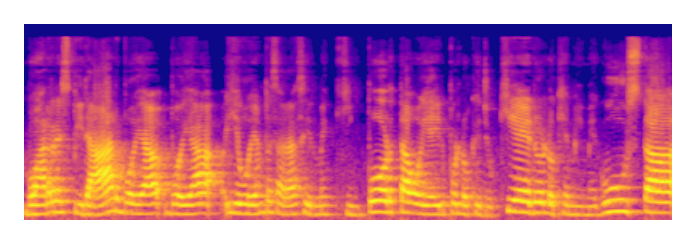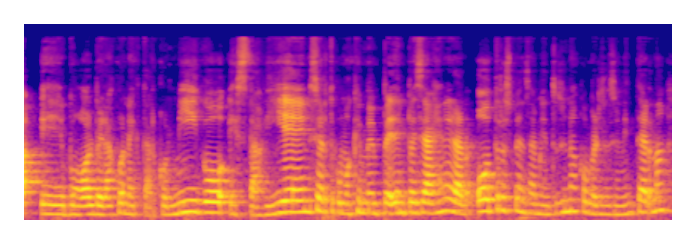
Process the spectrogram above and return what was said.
voy a respirar, voy a, voy a, y voy a empezar a decirme qué importa, voy a ir por lo que yo quiero, lo que a mí me gusta, eh, voy a volver a conectar conmigo, está bien, ¿cierto? Como que me empecé a generar otros pensamientos y una conversación interna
